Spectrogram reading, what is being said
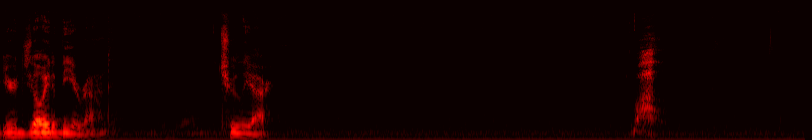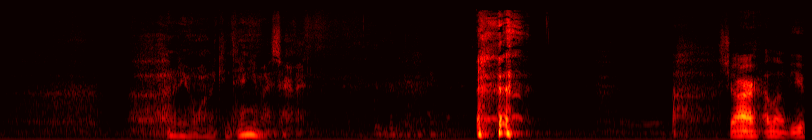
You're a joy to be around. You truly are. Wow. I don't even want to continue my sermon. Ah, Shar, I love you.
